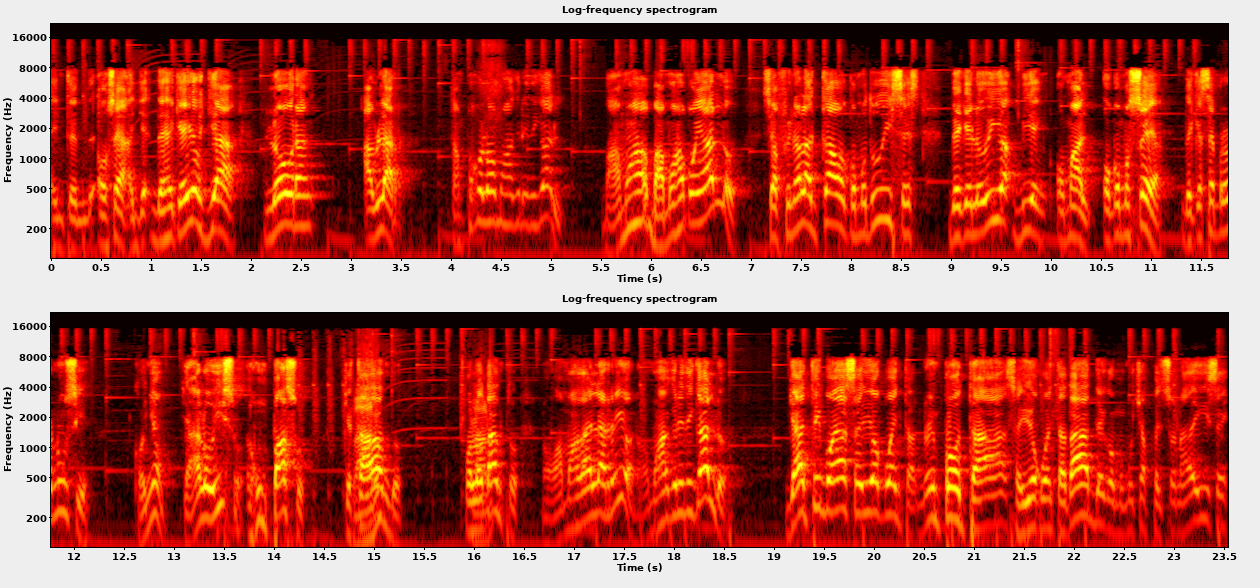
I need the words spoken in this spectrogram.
entender, o sea, desde que ellos ya logran hablar, tampoco lo vamos a criticar. Vamos a, vamos a apoyarlo. Si al final al cabo, como tú dices, de que lo diga bien o mal, o como sea, de que se pronuncie, coño, ya lo hizo, es un paso que está dando. Por lo tanto, no vamos a darle arriba, no vamos a criticarlo. Ya el tipo ya se dio cuenta, no importa, se dio cuenta tarde, como muchas personas dicen,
